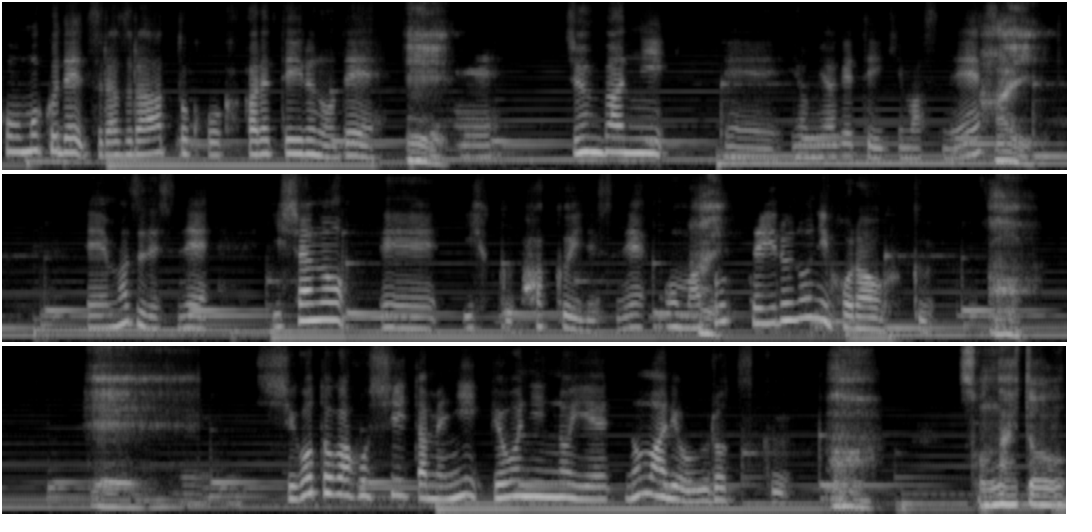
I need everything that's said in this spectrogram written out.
項目でずらずらっとこう書かれているので、えー、えー、順番に、えー、読み上げていきますね。はい。えー、まずですね、医者の、えー、衣服、白衣ですね、をまとっているのにホラを吹く。はい、ああ。えー仕事が欲しいために病人の家の周りをうろつく。ああ、そんな人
